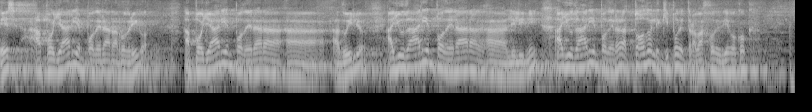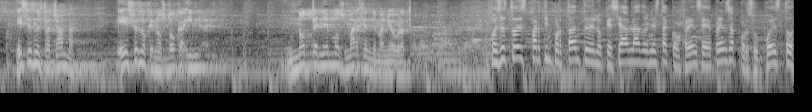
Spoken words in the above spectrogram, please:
es apoyar y empoderar a Rodrigo apoyar y empoderar a, Duilio, ayudar y empoderar a, Lilini, ayudar y empoderar a todo el equipo de trabajo de Diego Coca. Esa es nuestra chamba. Eso es lo que nos toca y no tenemos margen de maniobra. Pues esto es parte importante de lo que se ha hablado en esta conferencia de prensa. Por supuesto,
